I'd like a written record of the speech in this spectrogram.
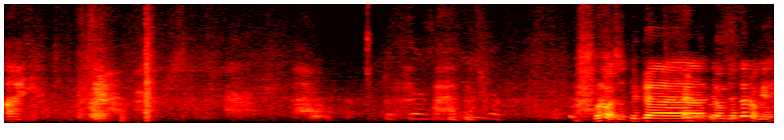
Ay. Bueno, ¿vas a explicar qué vamos a hacer o qué?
